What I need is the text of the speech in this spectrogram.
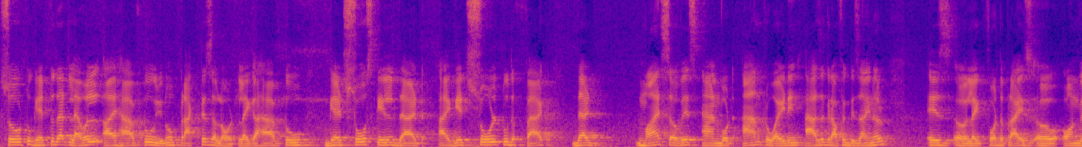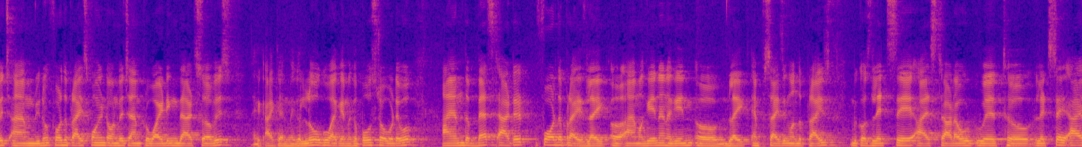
So to get to that level i have to you know practice a lot. Like i have to get so skilled that i get sold to the fact that my service and what i'm providing as a graphic designer is uh, like for the price uh, on which i am you know for the price point on which i am providing that service like i can make a logo i can make a poster or whatever i am the best at it for the price. Like uh, i am again and again uh, like emphasizing on the price because let's say i start out with uh, let's say i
